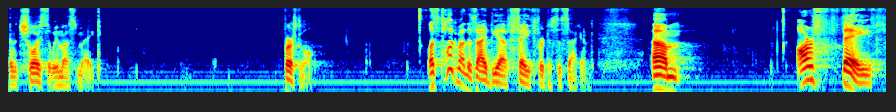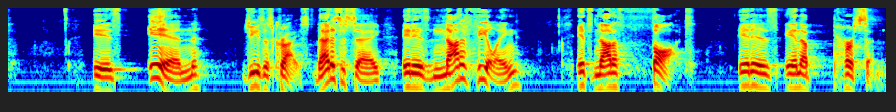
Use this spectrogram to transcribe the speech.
And the choice that we must make. First of all, let's talk about this idea of faith for just a second. Um, our faith is in Jesus Christ. That is to say, it is not a feeling, it's not a thought, it is in a person.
